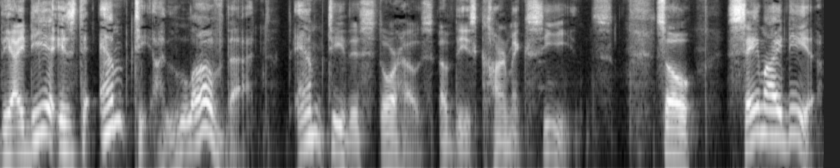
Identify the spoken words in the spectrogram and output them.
The idea is to empty. I love that. Empty this storehouse of these karmic seeds. So, same idea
